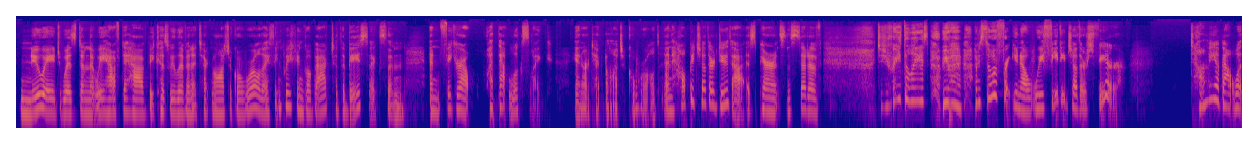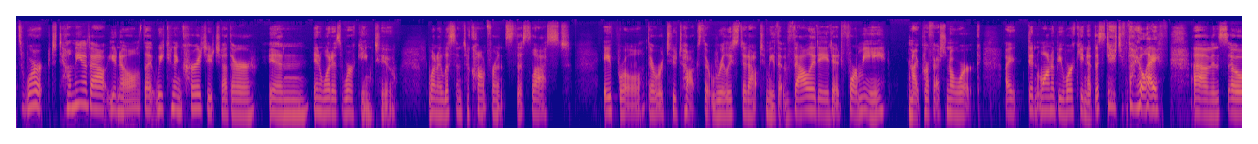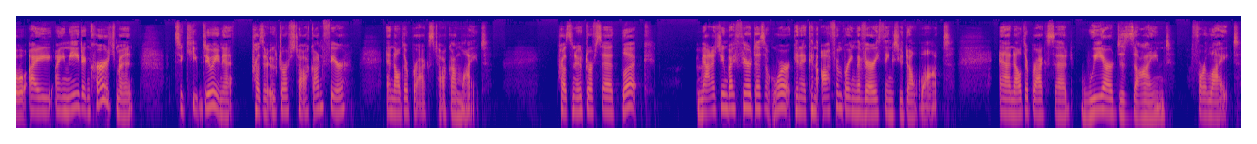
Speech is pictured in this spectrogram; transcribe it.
new age wisdom that we have to have because we live in a technological world. I think we can go back to the basics and, and figure out what that looks like in our technological world and help each other do that as parents instead of, did you read the latest? Uh, I'm so afraid. You know, we feed each other's fear tell me about what's worked tell me about you know that we can encourage each other in in what is working too. When I listened to conference this last April, there were two talks that really stood out to me that validated for me my professional work. I didn't want to be working at this stage of my life, um, and so I I need encouragement to keep doing it. President Uchtdorf's talk on fear, and Elder Bragg's talk on light. President Uchtdorf said, "Look." Managing by fear doesn't work, and it can often bring the very things you don't want. And Elder Bragg said, We are designed for light.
